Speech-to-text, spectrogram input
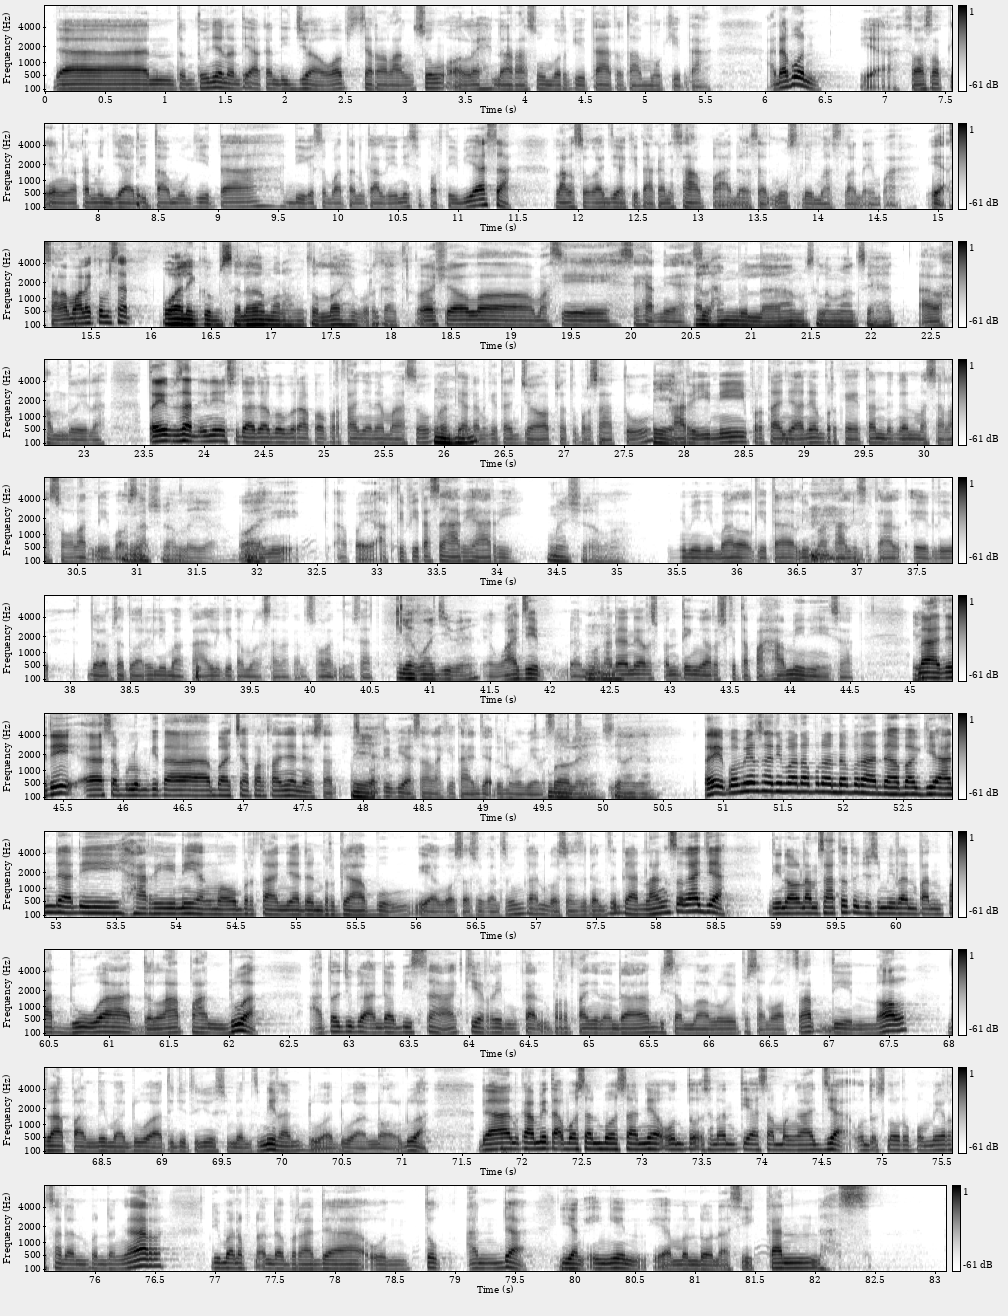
dan tentunya nanti akan dijawab secara langsung oleh narasumber kita atau tamu kita. Adapun ya sosok yang akan menjadi tamu kita di kesempatan kali ini seperti biasa langsung aja kita akan sapa ada Ustadz Muslim Maslan MA. Ya, assalamualaikum Ustadz. Waalaikumsalam warahmatullahi wabarakatuh. Masya Allah masih sehat nih ya. Alhamdulillah, selamat sehat. Alhamdulillah. Tapi Ustadz ini sudah ada beberapa pertanyaan yang masuk. Nanti akan kita jawab satu persatu. Iya. Hari ini pertanyaannya berkaitan dengan masalah sholat nih Pak Ustadz. Masya Allah ya. Wah ini apa ya aktivitas sehari-hari. Masya Allah. Ini minimal kita lima kali sekali, eh, li- dalam satu hari lima kali kita melaksanakan sholat nih Ustaz. Yang wajib ya. Yang wajib dan makanya ini harus penting harus kita pahami nih Ustaz. Iya. Nah jadi eh, sebelum kita baca pertanyaannya Ustaz, seperti biasalah kita ajak dulu pemirsa. Boleh, silakan. Baik pemirsa di mana pun anda berada, bagi anda di hari ini yang mau bertanya dan bergabung, ya nggak usah sungkan-sungkan, nggak usah segan-segan, langsung aja di 0617944282 atau juga anda bisa kirimkan pertanyaan anda bisa melalui pesan WhatsApp di 085277992202 dan kami tak bosan-bosannya untuk senantiasa mengajak untuk seluruh pemirsa dan pendengar di mana pun anda berada untuk anda yang ingin ya mendonasikan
